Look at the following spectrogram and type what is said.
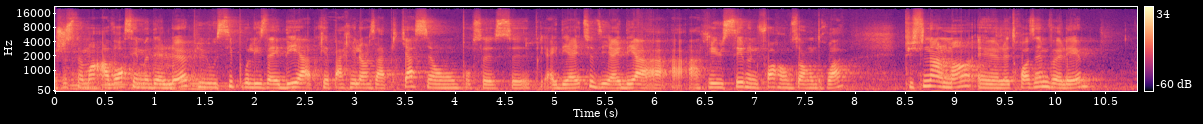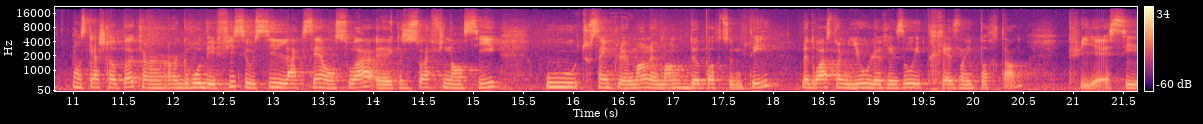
justement avoir ces modèles-là, puis aussi pour les aider à préparer leurs applications, pour se, aider à étudier, aider à, à réussir une fois rendus en droit. Puis finalement, euh, le troisième volet, on ne se cachera pas qu'un gros défi, c'est aussi l'accès en soi, euh, que ce soit financier ou tout simplement le manque d'opportunités. Le droit, c'est un milieu où le réseau est très important. Puis euh, c'est,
